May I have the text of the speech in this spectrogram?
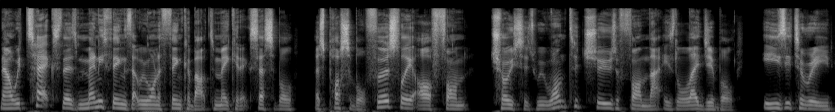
Now with text, there's many things that we want to think about to make it accessible as possible. Firstly, our font choices. We want to choose a font that is legible, easy to read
